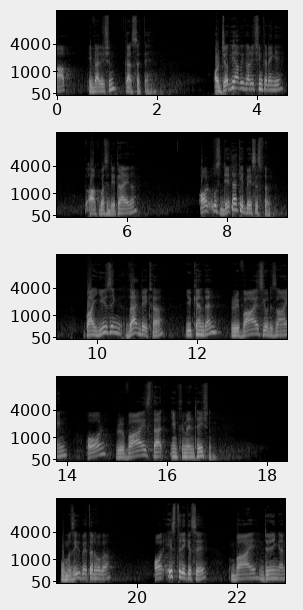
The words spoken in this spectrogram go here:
آپ ایویلویشن کر سکتے ہیں اور جب بھی آپ ایویلویشن کریں گے تو آپ کے پاس ڈیٹا آئے گا اور اس ڈیٹا کے بیسس پر by using that data you can then revise your design اور ریوائز دیٹ امپلیمنٹیشن وہ مزید بہتر ہوگا اور اس طریقے سے by doing an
